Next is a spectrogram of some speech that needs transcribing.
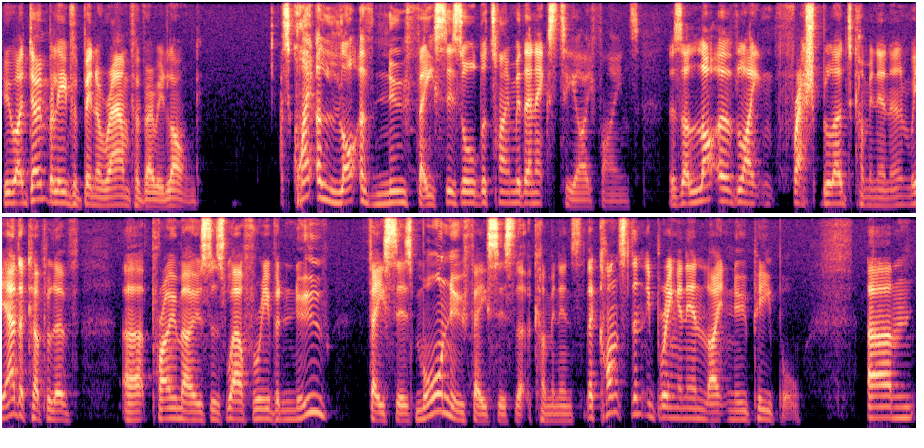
who I don't believe have been around for very long, It's quite a lot of new faces all the time with NXT, I find. There's a lot of like fresh blood coming in, and we had a couple of uh, promos as well for even new faces, more new faces that are coming in. So they're constantly bringing in like new people. Um,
